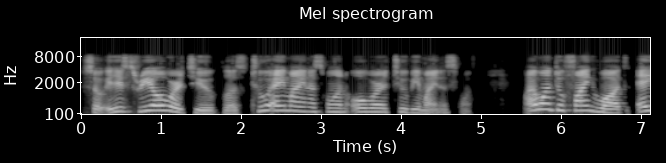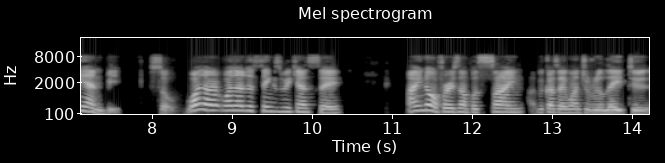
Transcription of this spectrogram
So it is 3 over 2 plus 2a minus 1 over 2b minus 1. I want to find what a and b. So what are what are the things we can say? I know, for example, sine because I want to relate to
